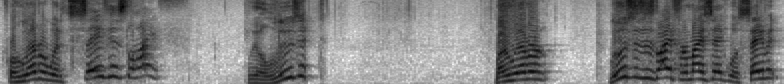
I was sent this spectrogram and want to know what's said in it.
For whoever would save his life will lose it. But whoever loses his life for my sake will save it.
